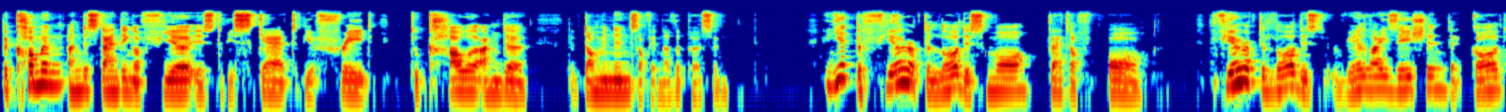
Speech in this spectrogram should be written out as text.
The common understanding of fear is to be scared, to be afraid, to cower under the dominance of another person. And yet, the fear of the Lord is more that of awe. Fear of the Lord is realization that God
